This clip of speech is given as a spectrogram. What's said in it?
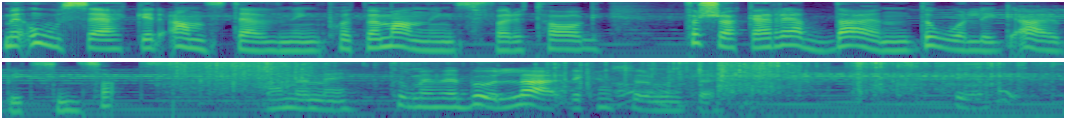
med osäker anställning på ett bemanningsföretag försöka rädda en dålig arbetsinsats. Ja, med mig. Tog med mig bullar, det kanske de inte... Trevligt.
